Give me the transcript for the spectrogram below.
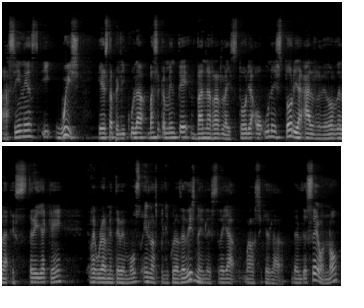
a cines y Wish esta película básicamente va a narrar la historia o una historia alrededor de la estrella que regularmente vemos en las películas de Disney, la estrella básica la del deseo, ¿no?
